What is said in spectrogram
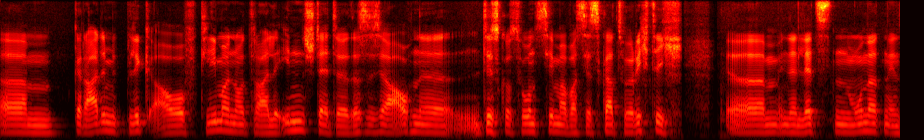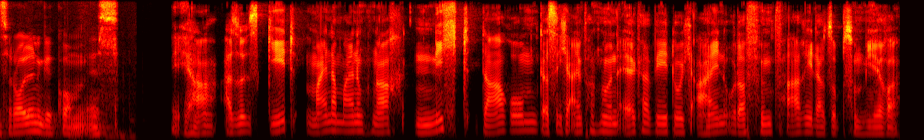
Ähm, gerade mit Blick auf klimaneutrale Innenstädte, das ist ja auch eine, ein Diskussionsthema, was jetzt gerade so richtig ähm, in den letzten Monaten ins Rollen gekommen ist. Ja, also es geht meiner Meinung nach nicht darum, dass ich einfach nur einen LKW durch ein oder fünf Fahrräder subsumiere.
